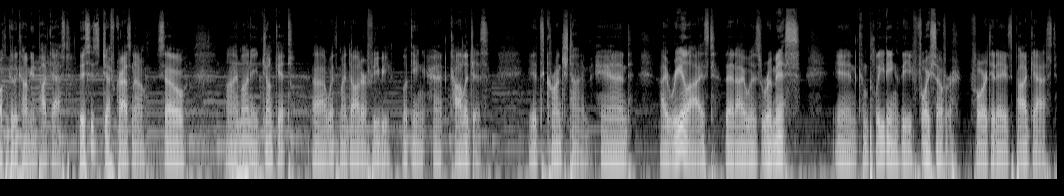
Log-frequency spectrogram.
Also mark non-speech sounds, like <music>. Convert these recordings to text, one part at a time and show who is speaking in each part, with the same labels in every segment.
Speaker 1: welcome to the Commune Podcast. This is Jeff Krasno. So, I'm on a junket uh, with my daughter Phoebe looking at colleges. It's crunch time, and I realized that I was remiss in completing the voiceover for today's podcast.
